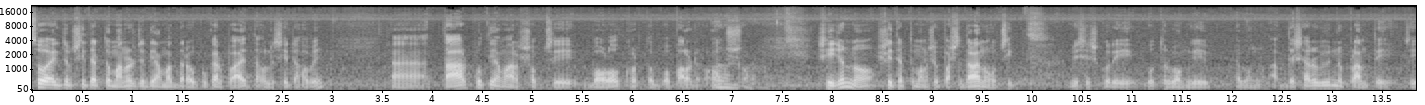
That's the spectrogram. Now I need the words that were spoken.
সো একজন শীতার্থ মানুষ যদি আমার দ্বারা উপকার পায় তাহলে সেটা হবে তার প্রতি আমার সবচেয়ে বড় কর্তব্য পালনের অংশ। সেই জন্য শীতার্থ মানুষের পাশে দাঁড়ানো উচিত। বিশেষ করে উত্তরবঙ্গে এবং দেশের আরও বিভিন্ন প্রান্তে যে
